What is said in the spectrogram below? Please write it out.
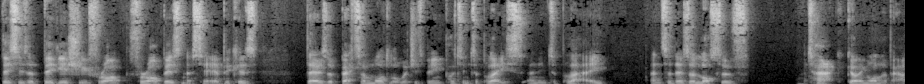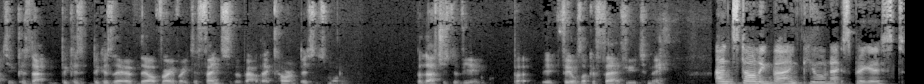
this is a big issue for our for our business here because there's a better model which is being put into place and into play, and so there's a lot of attack going on about it because that because because they they are very very defensive about their current business model. But that's just a view but it feels like a fair view to me. And Starling Bank, your next biggest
